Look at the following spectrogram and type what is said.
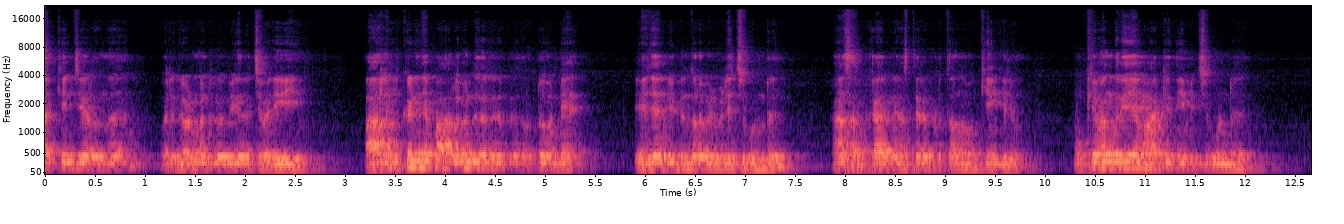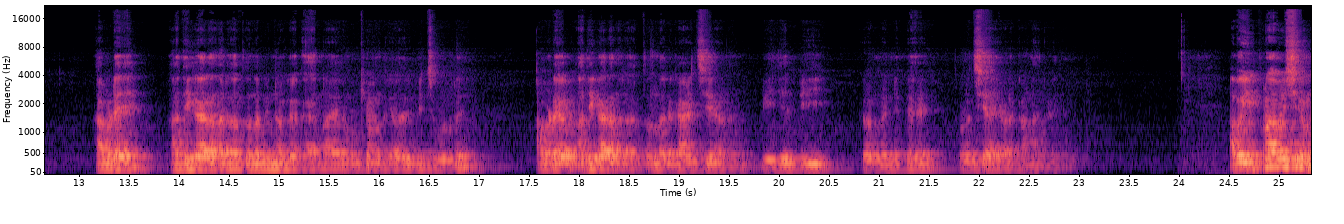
സഖ്യം ചേർന്ന് ഒരു ഗവൺമെന്റ് രൂപീകരിച്ച് വരികയും പാർല ഇക്കഴിഞ്ഞ പാർലമെന്റ് തെരഞ്ഞെടുപ്പിന് തൊട്ടുകൊണ്ടേ എ ജെ പി പിന്തുണ പിൻവലിച്ചുകൊണ്ട് ആ സർക്കാരിനെ അസ്ഥിരപ്പെടുത്താൻ നോക്കിയെങ്കിലും മുഖ്യമന്ത്രിയെ മാറ്റി നിയമിച്ചുകൊണ്ട് അവിടെ അധികാരം നിലനിർത്തുന്ന പിന്നോക്കക്കാരനായ മുഖ്യമന്ത്രിയെ അവതരിപ്പിച്ചുകൊണ്ട് അവിടെ അധികാരം നിലനിർത്തുന്ന ഒരു കാഴ്ചയാണ് ബി ജെ പി ഗവൺമെന്റിന്റെ തുടർച്ചയായി അവിടെ കാണാൻ കഴിഞ്ഞത്. അപ്പോൾ ഇപ്രാവശ്യം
